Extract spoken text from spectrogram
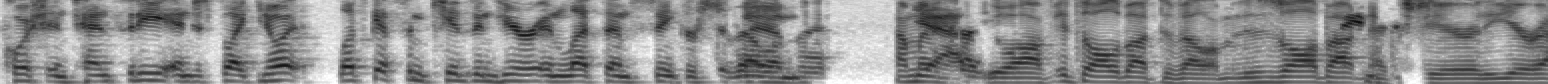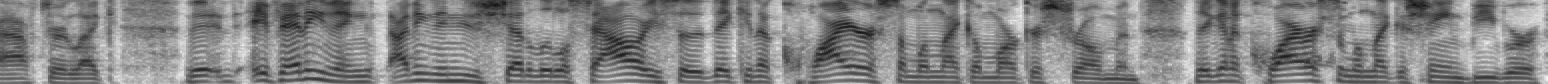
push intensity and just be like, you know what, let's get some kids in here and let them sink or swim. I'm going to yeah. cut you off. It's all about development. This is all about next year, the year after. Like, if anything, I think they need to shed a little salary so that they can acquire someone like a Marcus Stroman. They can acquire someone like a Shane Bieber,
